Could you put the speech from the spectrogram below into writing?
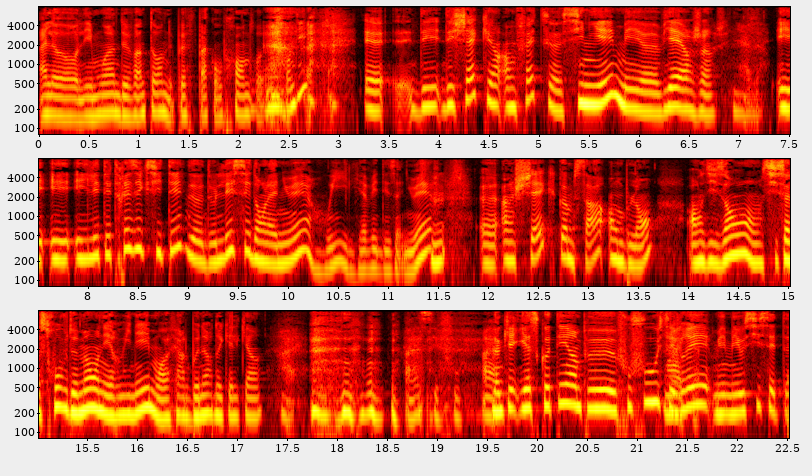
Alors, les moins de 20 ans ne peuvent pas comprendre ce qu'on dit. Euh, des, des chèques, en fait, signés, mais euh, vierges. Génial. Et, et- et il était très excité de, de laisser dans l'annuaire, oui, il y avait des annuaires, Mm. euh, un chèque comme ça, en blanc, en disant, si ça se trouve, demain on est ruiné, mais on va faire le bonheur de quelqu'un. Ah, c'est fou. Ouais. Donc il y a ce côté un peu foufou, c'est Ouais. vrai, mais, mais aussi cette,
